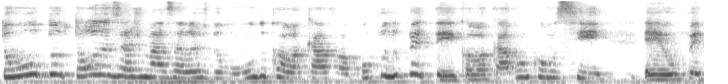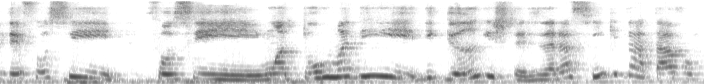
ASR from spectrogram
tudo, todas as mazelas do mundo colocavam a culpa no PT, colocavam como se é, o PT fosse, fosse uma turma de, de gangsters, era assim que tratavam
